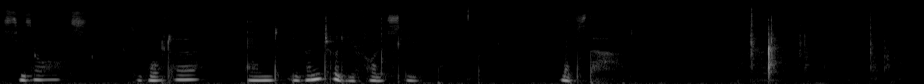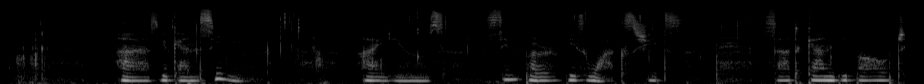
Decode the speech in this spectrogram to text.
the scissors, the water, and eventually fall asleep. Let's start. As you can see, I use simple beeswax sheets that can be bought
